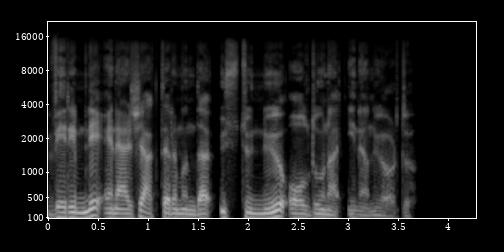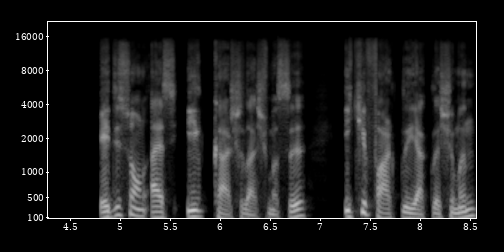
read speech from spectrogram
verimli enerji aktarımında üstünlüğü olduğuna inanıyordu. Edison as ilk karşılaşması iki farklı yaklaşımın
